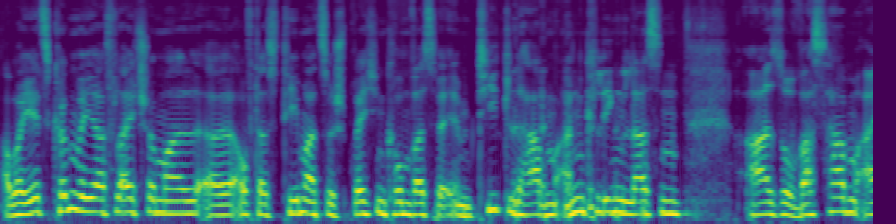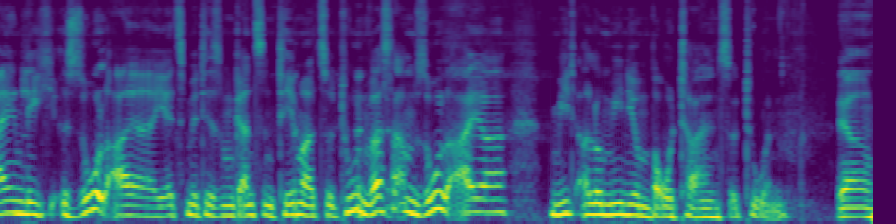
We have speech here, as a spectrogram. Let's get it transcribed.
Aber jetzt können wir ja vielleicht schon mal äh, auf das Thema zu sprechen kommen, was wir im Titel haben anklingen lassen. Also was haben eigentlich Soleier jetzt mit diesem ganzen Thema zu tun? Was haben Soleier mit Aluminiumbauteilen zu tun? Ja,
